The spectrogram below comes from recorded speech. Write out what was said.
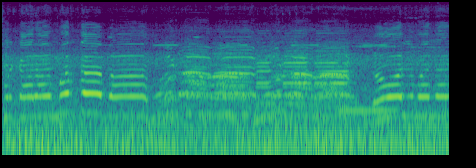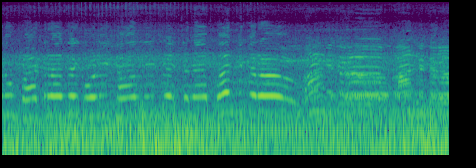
ਸਰਕਾਰਾਂ ਮਰਦਾਬਾਦ। ਮੁਰਦਾਬਾਦ ਮੁਰਦਾਬਾਦ। ਨੌਜਵਾਨਾਂ ਨੂੰ ਬਾਰਡਰਾਂ ਤੇ ਗੋਲੀ ਖਾਣ ਲਈ ਭੇਜਣਾ ਬੰਦ ਕਰੋ। ਬੰਦ ਕਰੋ ਬੰਦ ਕਰੋ।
